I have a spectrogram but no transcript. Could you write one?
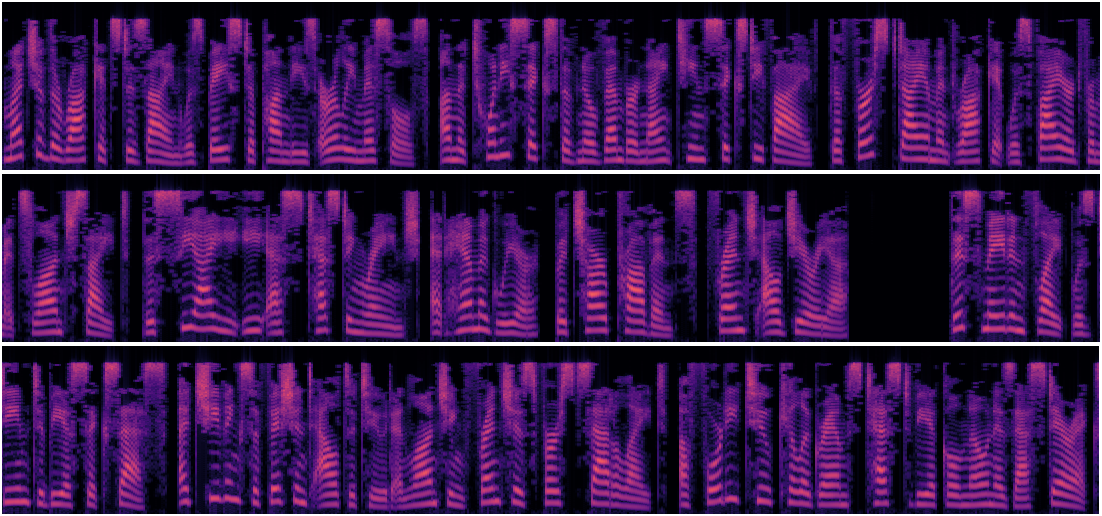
much of the rocket's design was based upon these early missiles. On the 26th of November 1965, the first Diamant rocket was fired from its launch site, the CIEES testing range, at Hammaguir, Bachar Province, French Algeria. This maiden flight was deemed to be a success, achieving sufficient altitude and launching French's first satellite, a 42 kg test vehicle known as Asterix,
